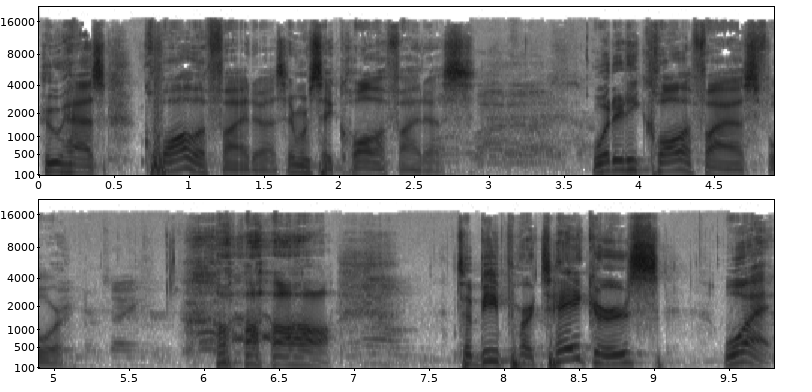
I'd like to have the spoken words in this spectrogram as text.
who has qualified us. Everyone say, qualified us. What did He qualify us for? to be partakers what?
